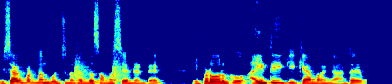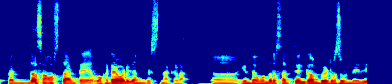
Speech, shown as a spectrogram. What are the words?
విశాఖపట్నానికి వచ్చిన పెద్ద సమస్య ఏంటంటే ఇప్పటివరకు ఐటీకి కేంద్రంగా అంటే పెద్ద సంస్థ అంటే ఒకటే ఒకటి కనిపిస్తుంది అక్కడ. ఇంత ముందర సత్యం కంప్యూటర్స్ ఉండేది.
